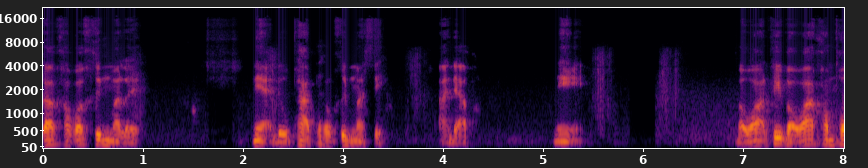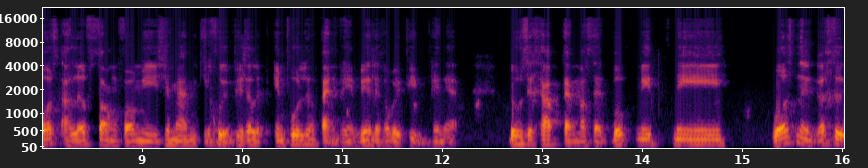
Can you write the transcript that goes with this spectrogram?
ก็เขาก็ขึ้นมาเลย เนี่ย ดูภาพที่เขาขึ้นมาสิ อ่าเดี๋ยวนี่ บอกว่าพี่บอกว่า compose a love song for me ใช่ไหมเมื่อกี้คุยกับพี่ก็เลยเอ็มพูดเรื่องแต่งเพลงพี่เลยเข้าไปพิมพ์แค่นี้ดูสิครับ แต่งมาเสร็จปุ๊บมีมี verse หนึ่งก็คือ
